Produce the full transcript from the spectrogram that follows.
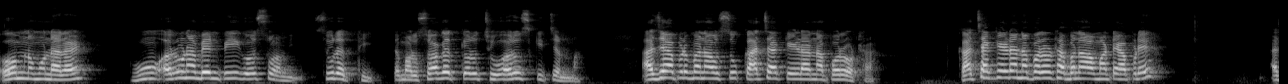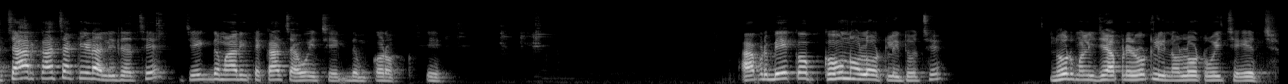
ઓમ નમો નારાયણ. હું અરુણાબેન પી. ગોસ્વામી, સુરતથી તમારું સ્વાગત કરું છું અરુસ કિચનમાં. આજે આપણે બનાવશું કાચા કેળાના પરોઠા. કાચા કેળાના પરોઠા બનાવવા માટે આપણે આ ચાર કાચા કેળા લીધા છે, જે એકદમ આ રીતે કાચા હોય છે, એકદમ કડક એ. આપણે બે કપ ઘઉંનો લોટ લીધો છે. નોર્મલી જે આપણે રોટલીનો લોટ હોય છે એ જ.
